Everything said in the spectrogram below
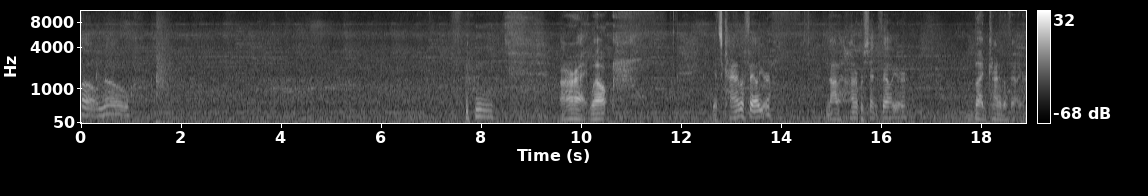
Oh no. All right, well, it's kind of a failure. Not a 100% failure, but kind of a failure.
